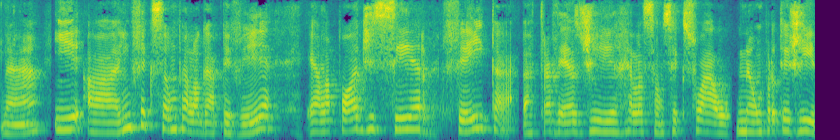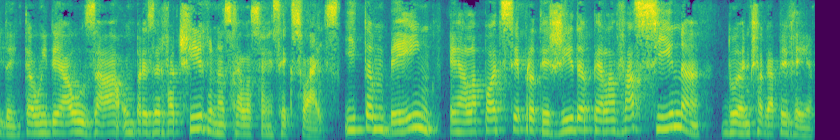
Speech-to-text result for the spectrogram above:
né? E a infecção pelo HPV, ela pode ser feita através de relação sexual não protegida. Então, o ideal é usar um preservativo nas relações sexuais. E também ela pode ser protegida pela vacina do anti-HPV,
